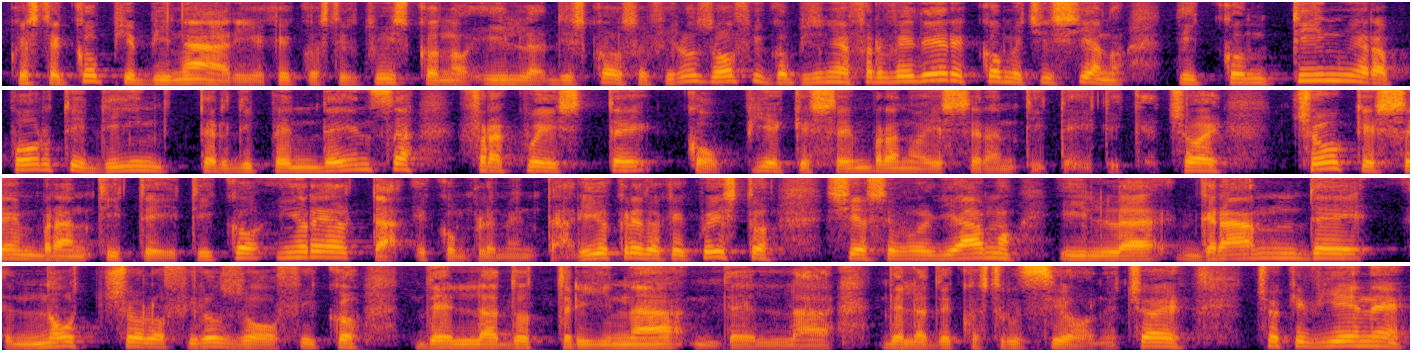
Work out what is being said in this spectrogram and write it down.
queste coppie binarie che costituiscono il discorso filosofico, bisogna far vedere come ci siano dei continui rapporti di interdipendenza fra queste coppie che sembrano essere antitetiche, cioè ciò che sembra antitetico in realtà è complementare. Io credo che questo sia, se vogliamo, il grande nocciolo filosofico della dottrina della, della, decostruzione, cioè ciò che viene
